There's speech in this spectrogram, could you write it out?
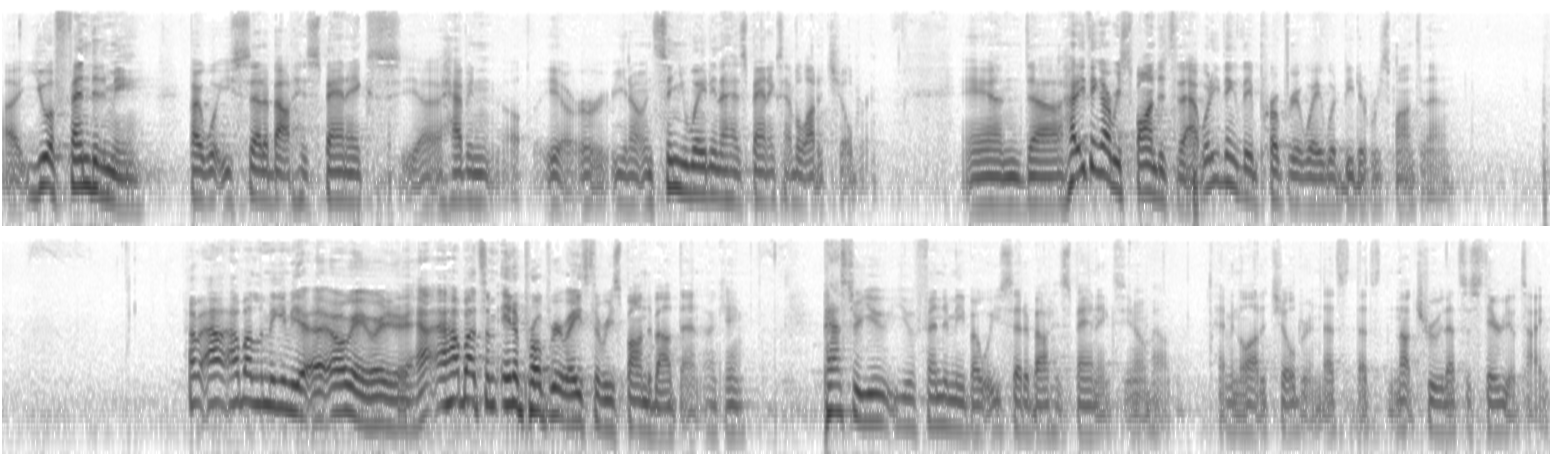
uh, you offended me by what you said about Hispanics uh, having, uh, or, you know, insinuating that Hispanics have a lot of children. And uh, how do you think I responded to that? What do you think the appropriate way would be to respond to that? How, how, about, let me give you, a, okay, wait, wait, how about some inappropriate ways to respond about that, okay? Pastor, you, you offended me by what you said about Hispanics, you know, about having a lot of children. That's, that's not true. That's a stereotype.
